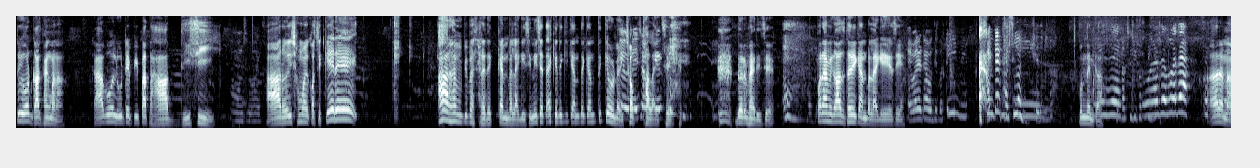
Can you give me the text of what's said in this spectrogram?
তুই ওর গাছ ভাঙবা না। কেবল উঠে পিপাত হাত দিছি। আর ওই সময় কছে কে রে? আর আমি পিপা ছেড়ে দেখ কানবা লাগিয়েছি। নিচে তাকে দেখি কানতে কানতে কেউ নাই সব ফালাইছে দৌড় মারিছে পরে আমি গাছ ধরেই কানবা লাগিয়ে গেছি। এবার এটা সেদিন কোন দিন কা? আরে না।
